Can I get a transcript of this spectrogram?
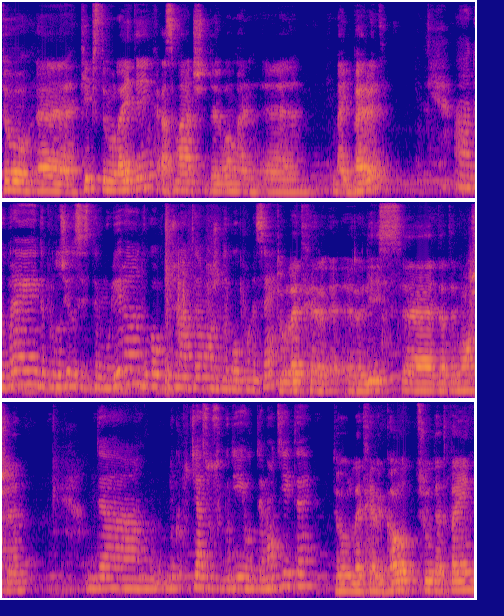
to uh, keep stimulating as much the woman uh, may bear it. А, добре е да продължи да се стимулира, доколкото жената може да го понесе, to let her uh, release uh, that emotion, да, докато тя се освободи от емоциите, to let her go through that pain,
